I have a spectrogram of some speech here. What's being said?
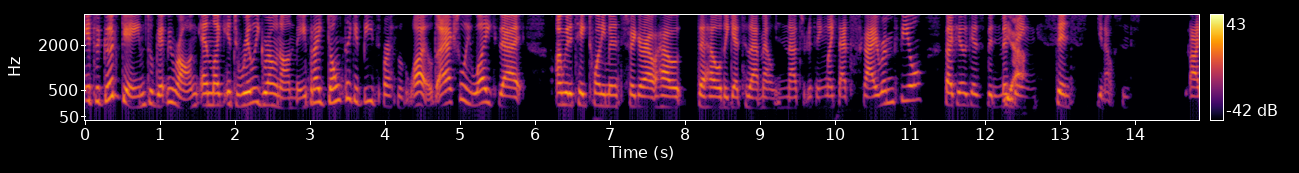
it's a good game. Don't get me wrong, and like it's really grown on me, but I don't think it beats Breath of the Wild. I actually like that. I'm going to take 20 minutes to figure out how the hell to get to that mountain, that sort of thing. Like that Skyrim feel that I feel like has been missing Yeah. since, you know, since I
